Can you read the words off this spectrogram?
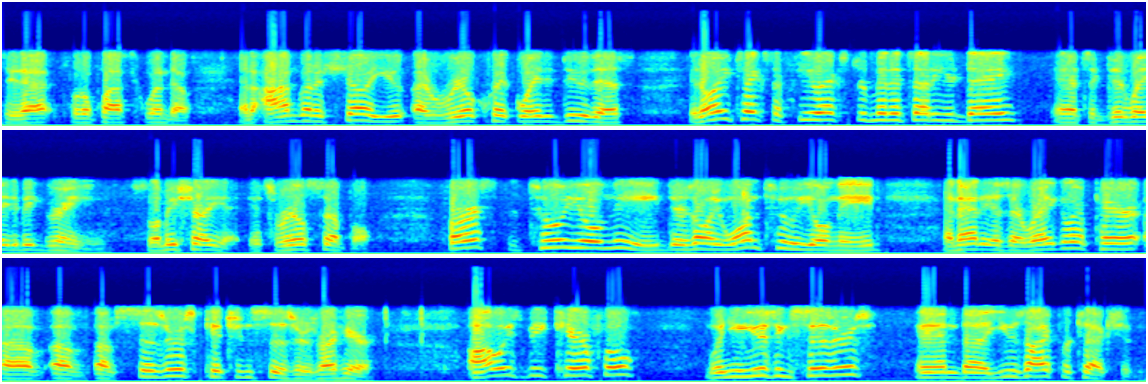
See that? Little plastic window. And I'm going to show you a real quick way to do this. It only takes a few extra minutes out of your day, and it's a good way to be green. So let me show you. It's real simple. First, the tool you'll need, there's only one tool you'll need, and that is a regular pair of, of, of scissors, kitchen scissors, right here. Always be careful when you're using scissors and uh, use eye protection.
